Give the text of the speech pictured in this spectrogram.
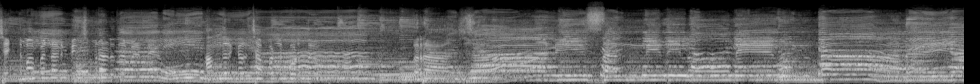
శక్తి మమ్మల్ని నడిపించుకుని అడుగుతామండి అందరు కలిసి చప్పట్లు కొడుతూ. రాజాని సన్నిధిలోనే ఉంటానయ్యా.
